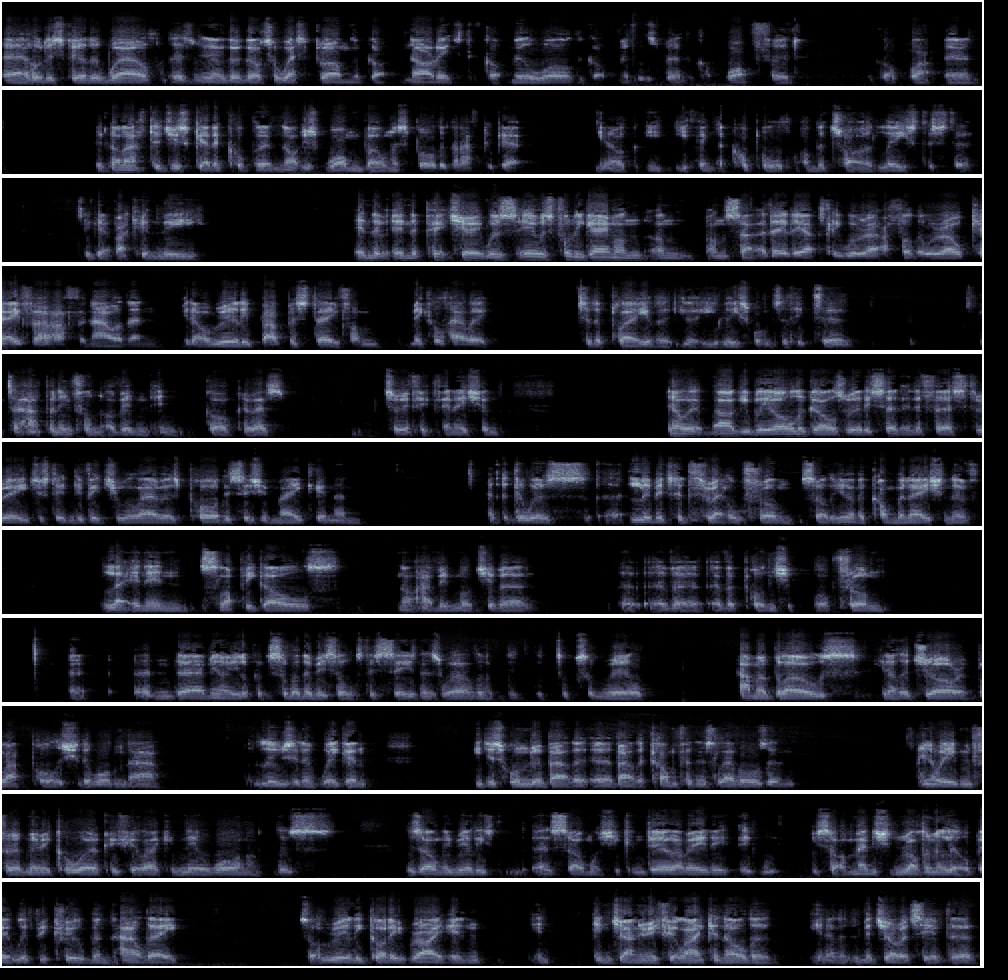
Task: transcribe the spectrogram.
uh, Huddersfield as well. There's, you know, they go to West Brom, they've got Norwich, they've got Millwall, they've got Middlesbrough, they've got Watford, they've got Blackburn. They're going to have to just get a couple, not just one bonus ball. They're going to have to get, you know, you, you think a couple on the trot at least, just to to get back in the in the in the picture. It was it was funny game on, on, on Saturday. They actually were. I thought they were okay for half an hour. Then you know, a really bad mistake from Michael Helik to the play that, that he at least wanted it to to happen in front of in in Gyökeres. Terrific finish and. You know, arguably all the goals really, certainly the first three, just individual errors, poor decision making, and there was limited threat up front. So you know the combination of letting in sloppy goals, not having much of a of a of a punch up front. Uh, and um, you know, you look at some of the results this season as well. They, they, took some real hammer blows. You know, the draw at Blackpool should have won that. Losing at Wigan, you just wonder about the about the confidence levels and you know, even for a miracle worker, if you like, in Neil Warnock, there's there's only really uh, so much you can do. I mean, it, it, we sort of mentioned Rotherham a little bit with recruitment, how they sort of really got it right in, in, in January, if you like, and all the you know the majority of the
